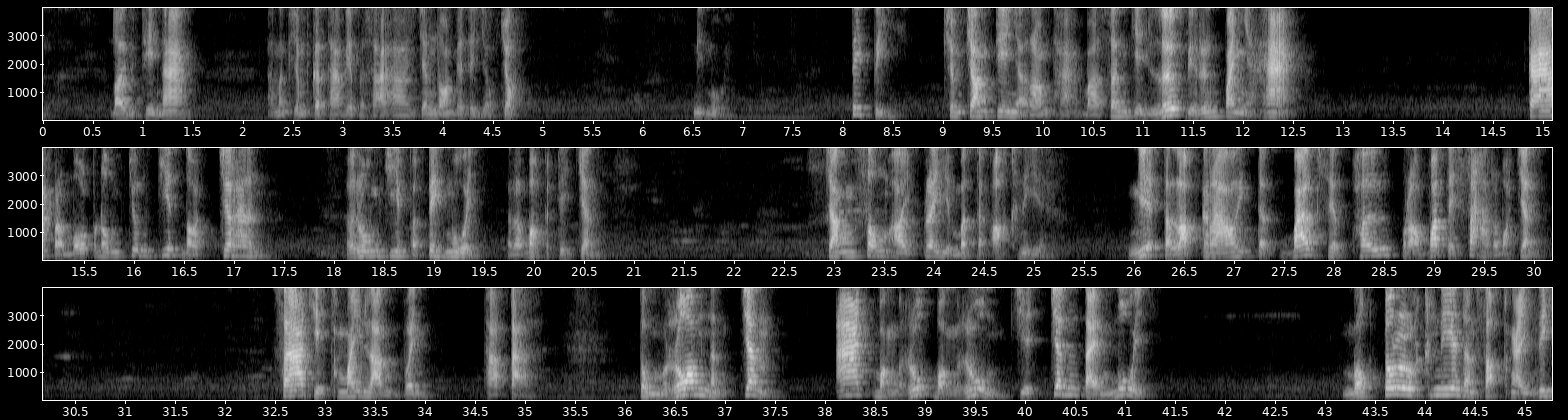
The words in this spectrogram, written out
ដោយវិធីណាអានឹងខ្ញុំគិតថាវាប្រសើរហើយអញ្ចឹងនាំវាទៅយកចុះនេះមួយទី2ខ្ញុំចង់ទាញអារម្មណ៍ថាបើសិនជាលើកពីរឿងបញ្ហា ការប្រមូលផ្ដុំជនជាតិដ៏ច្រើនរួមជាប្រទេសមួយរបស់ប្រទេសចិនចង់សុំឲ្យប្រិយមិត្តទាំងអស់គ្នាងាកត្រឡប់ក្រោយទៅបើកសៀវភៅប្រវត្តិសាស្ត្ររបស់ចិនសារជាថ្មីឡើងវិញថាតើទម្រាំនឹងចិនអាចបង្រួបបង្រួមជាចិនតែមួយ មកទល់គ្នានឹងសប្ថ្ងៃនេះ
